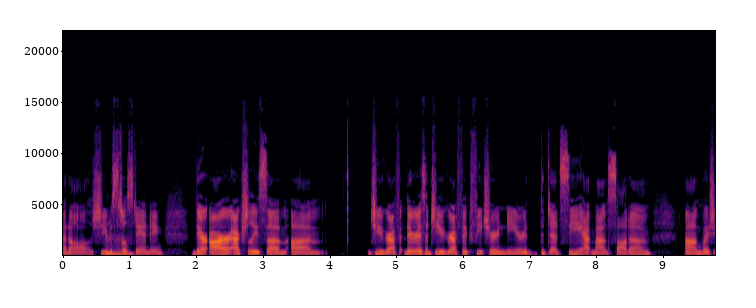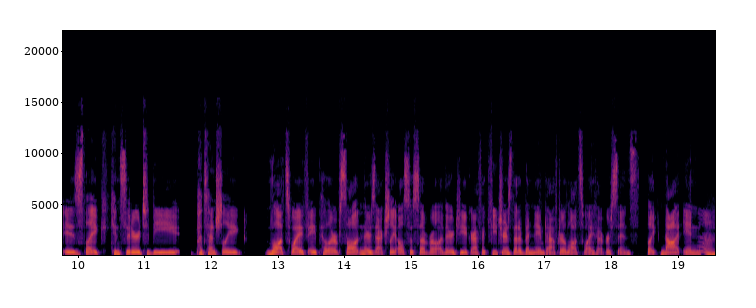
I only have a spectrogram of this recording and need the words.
at all she was still Mhm. standing there are actually some um geographic there is a geographic feature near the Dead Sea at Mount Sodom um which is like considered to be potentially Lot's wife, a pillar of salt, and there's actually also several other geographic features that have been named after Lot's wife ever since. Like not in Hmm.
